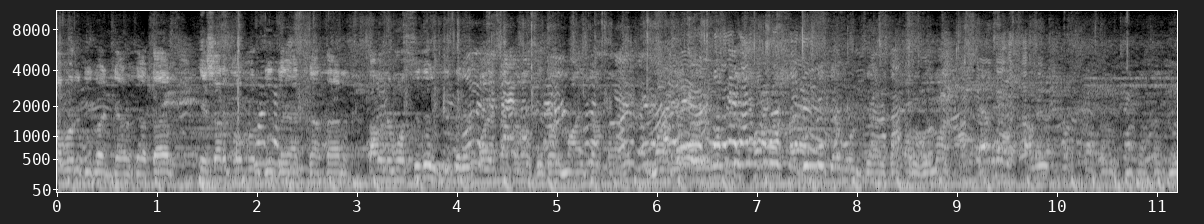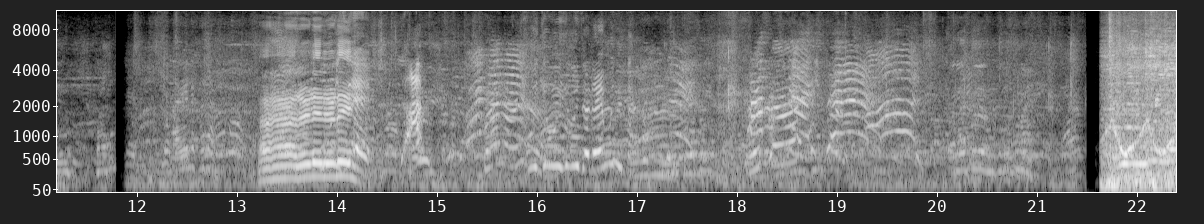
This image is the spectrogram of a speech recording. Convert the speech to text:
খবর বিভাগ দেওয়ার কাতার এসার খবর বিভাগ কাতার তাহলে মসজিদের ভিতরে কয় কাতার আছে কয় নয় কাতার নয় কাতারের মধ্যে সর্বসাধারণ কেবল দেড় কাতার হলো হ্যাঁ হ্যাঁ রেডি রেডি প্রিয়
